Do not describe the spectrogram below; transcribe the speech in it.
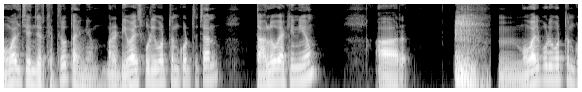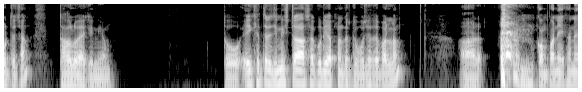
মোবাইল চেঞ্জের ক্ষেত্রেও তাই নিয়ম। মানে ডিভাইস পরিবর্তন করতে চান, তাহলেও একই নিয়ম। আর মোবাইল পরিবর্তন করতে চান, তাহলেও একই নিয়ম। তো এই ক্ষেত্রে জিনিসটা আশা করি আপনাদেরকে বোঝাতে পারলাম। আর কোম্পানি এখানে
